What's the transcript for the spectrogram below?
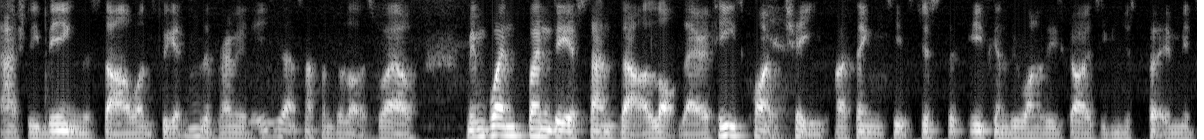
actually being the star once we get to mm. the Premier League. That's happened a lot as well. I mean, when Buendia stands out a lot there. If he's quite yeah. cheap, I think it's just that he's going to be one of these guys you can just put in mid.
